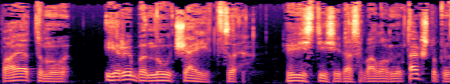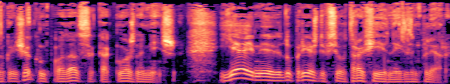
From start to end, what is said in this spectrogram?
Поэтому и рыба научается вести себя с рыболовами так, чтобы на крючок им попадаться как можно меньше. Я имею в виду прежде всего трофейные экземпляры,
